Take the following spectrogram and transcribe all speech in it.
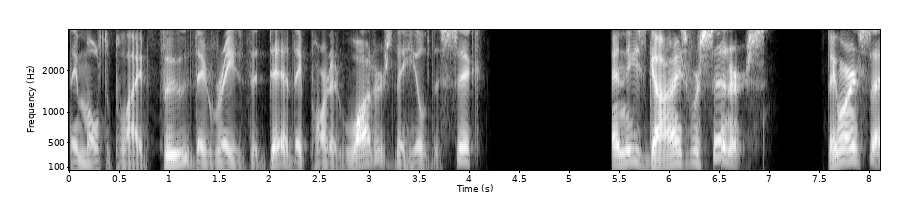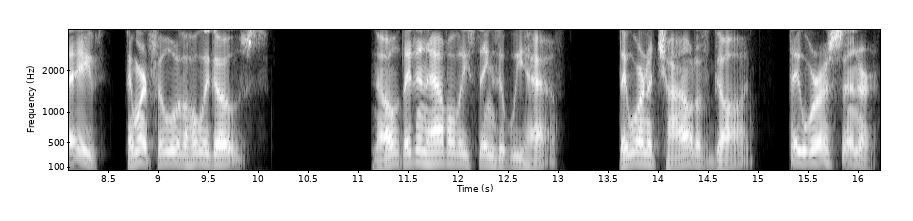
They multiplied food. They raised the dead. They parted waters. They healed the sick. And these guys were sinners. They weren't saved. They weren't filled with the Holy Ghost. No, they didn't have all these things that we have. They weren't a child of God. They were a sinner.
